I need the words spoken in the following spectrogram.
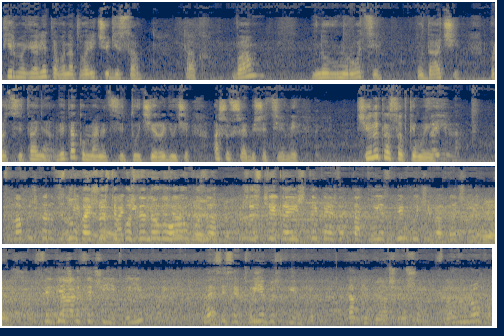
фірма Віолетта, вона творить чудеса. Так, вам в новому році удачі, процвітання. Ви так у мене цвітучі, родючі, а щоб ще більше цвіли. Цвіли, красотки мої? Взаємно. Лапочка розуміє. Слухай, щось ти після Нового року за щось тикаєш, тикаєш. Так, твоє спинку чи без, да, чи є? Сердечко це чиї твої? Лесіся, твоє без спинки. Так, любі наші, ну що, з Новим роком?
